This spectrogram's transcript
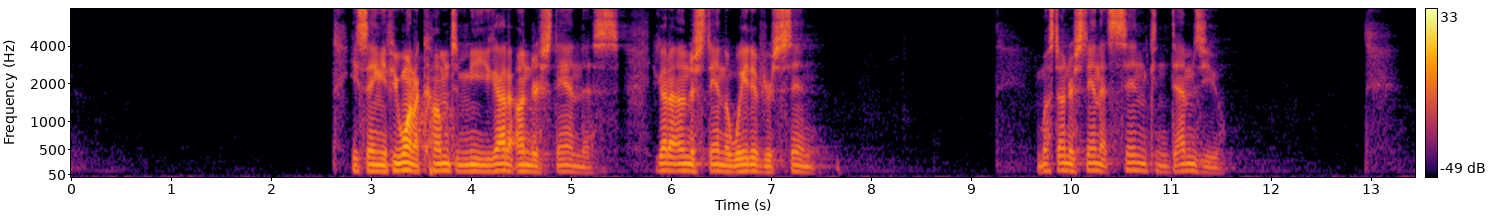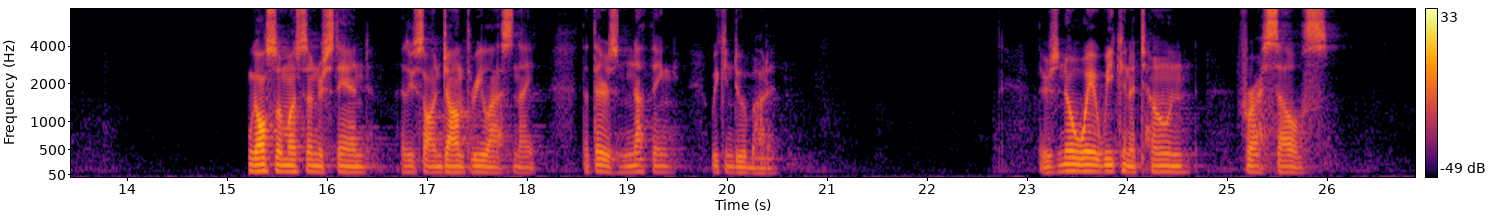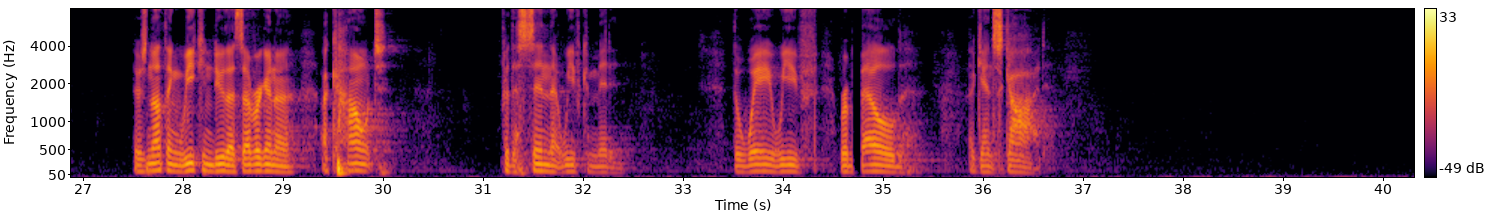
He's saying, if you want to come to me, you got to understand this. You got to understand the weight of your sin. You must understand that sin condemns you. We also must understand, as we saw in John 3 last night, that there's nothing we can do about it. There's no way we can atone for ourselves. There's nothing we can do that's ever going to account for the sin that we've committed, the way we've rebelled against God.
